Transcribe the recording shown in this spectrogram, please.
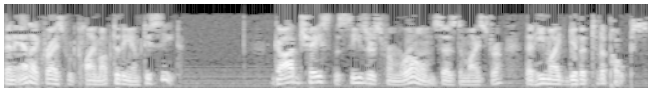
Then Antichrist would climb up to the empty seat. God chased the Caesars from Rome, says de Maistre, that he might give it to the popes.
